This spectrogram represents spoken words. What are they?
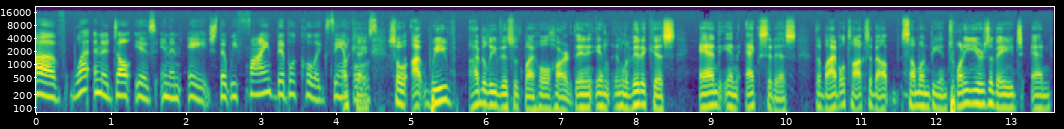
of what an adult is in an age that we find biblical examples. okay so I, we've i believe this with my whole heart in, in, in leviticus and in exodus the bible talks about someone being 20 years of age and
